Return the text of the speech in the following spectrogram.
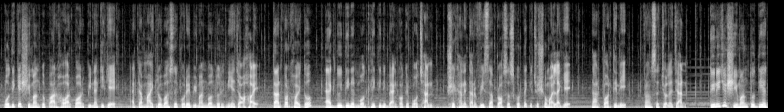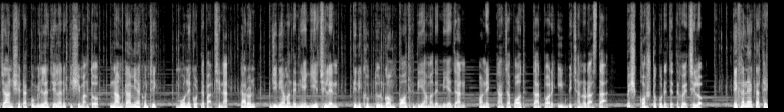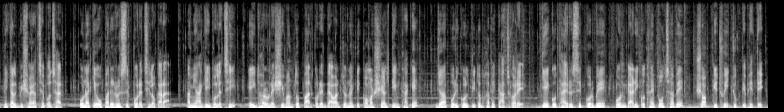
ওদিকে সীমান্ত পার হওয়ার পর পিনাকিকে একটা মাইক্রোবাসে করে বিমানবন্দরে নিয়ে যাওয়া হয়। তারপর হয়তো এক দুই দিনের মধ্যেই তিনি ব্যাংককে পৌঁছান। সেখানে তার ভিসা প্রসেস করতে কিছু সময় লাগে। তারপর তিনি ফ্রান্সে চলে যান। তিনি যে সীমান্ত দিয়ে যান সেটা কুমিল্লা জেলার একটি সীমান্ত। নামটা আমি এখন ঠিক মনে করতে পারছি না, কারণ যিনি আমাদের নিয়ে গিয়েছিলেন, তিনি খুব দুর্গম পথ দিয়ে আমাদের নিয়ে যান। অনেক কাঁচা পথ, তারপর ইট বিছানো রাস্তা। বেশ কষ্ট করে যেতে হয়েছিল। এখানে একটা টেকনিক্যাল বিষয় আছে বোঝার। ওনাকে ওপারে রিসিভ করেছিল কারা? আমি আগেই বলেছি, এই ধরনের সীমান্ত পার করে দেওয়ার জন্য একটি কমার্শিয়াল টিম থাকে যারা পরিকল্পিতভাবে কাজ করে। কে কোথায় রিসিভ করবে, কোন গাড়ি কোথায় পৌঁছাবে সব কিছুই চুক্তিভিত্তিক।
